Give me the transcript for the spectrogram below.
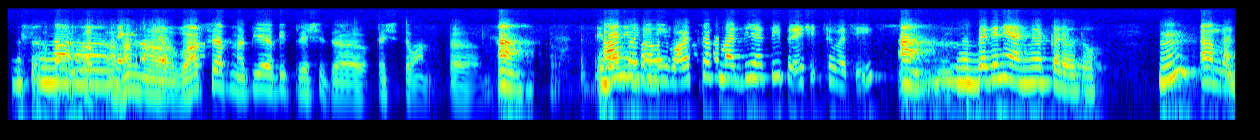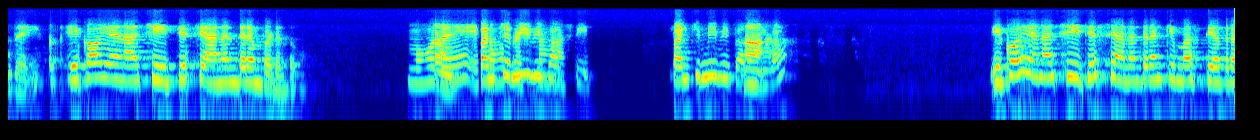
अहं वाट्साप् मध्ये अपि प्रेषित प्रेषितवान् वाट्साप् मध्ये अपि प्रेषितवती। भगिनी अन्म्यूट् करोतु। इको एणाचि इत्यस्य अनन्तरं पठतु। महोदय पञ्चमी विभक्ति। पञ्चमी विभक्ति वा? इको एणाचि इत्यस्य अनन्तरं किम् अस्ति अत्र?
